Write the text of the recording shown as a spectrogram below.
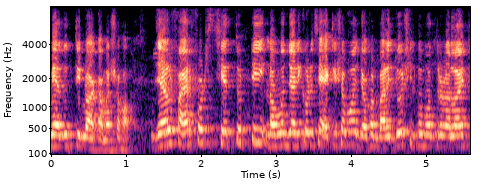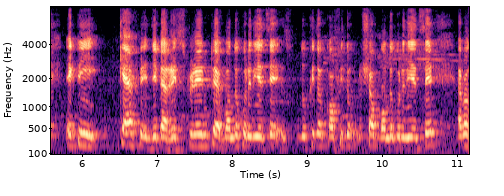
মেয়াদ উত্তীর্ণ আকামা সহ। জেনারেল ফায়ারফোর্স ছিয়াত্তরটি লঙ্ঘন জারি করেছে একই সময় যখন বাণিজ্য শিল্প মন্ত্রণালয় একটি ক্যাফে যেটা রেস্টুরেন্ট বন্ধ করে দিয়েছে, দুঃখিত, কফি সব বন্ধ করে দিয়েছে এবং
